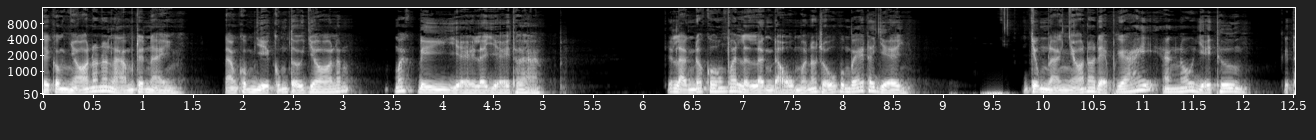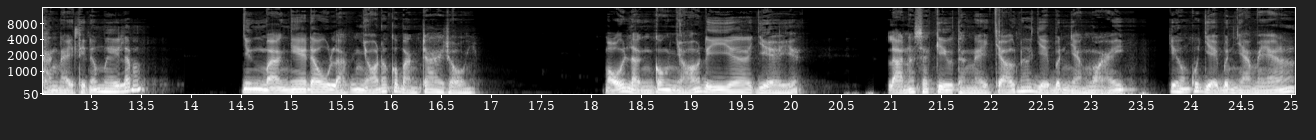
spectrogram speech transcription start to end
Thì con nhỏ nó nó làm trên này. Làm công việc cũng tự do lắm. Mắt đi về là về thôi à. Cái lần đó cũng không phải là lần đầu mà nó rủ con bé đó về. Nói chung là nhỏ nó đẹp gái, Ăn nói dễ thương. Cái thằng này thì nó mê lắm. Nhưng mà nghe đâu là con nhỏ nó có bạn trai rồi. Mỗi lần con nhỏ đi ờ, về á, Là nó sẽ kêu thằng này chở nó về bên nhà ngoại, Chứ không có về bên nhà mẹ nó.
